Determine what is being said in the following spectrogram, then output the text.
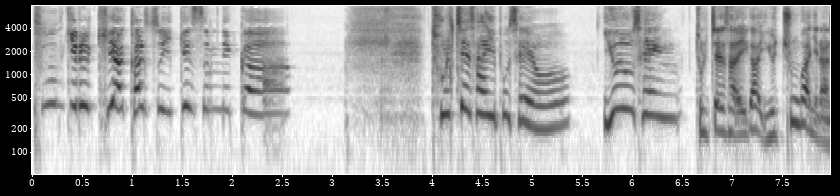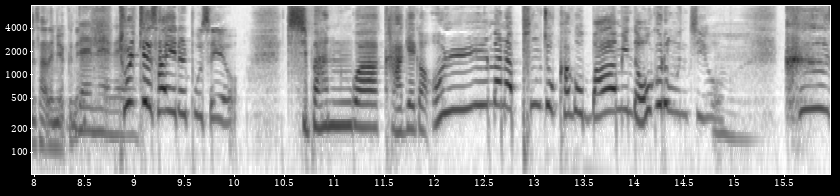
부귀를 기약할 수 있겠습니까? 둘째 사이 보세요. 유생 둘째 사이가 유충관이라는 사람이었거든요. 네네네. 둘째 사이를 보세요. 집안과 가게가 얼마나 풍족하고 마음이 너그러운지요. 그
